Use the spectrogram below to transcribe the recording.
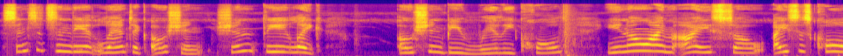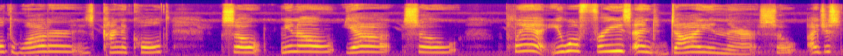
Since it's in the Atlantic Ocean, shouldn't the like ocean be really cold? You know I'm ice, so ice is cold, water is kind of cold. So, you know, yeah, so plant, you will freeze and die in there. So, I just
